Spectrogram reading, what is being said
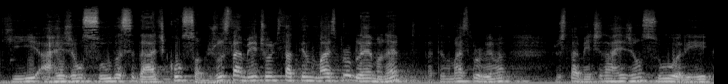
que a região sul da cidade consome. Justamente onde está tendo mais problema, né? Está tendo mais problema justamente na região sul, ali,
